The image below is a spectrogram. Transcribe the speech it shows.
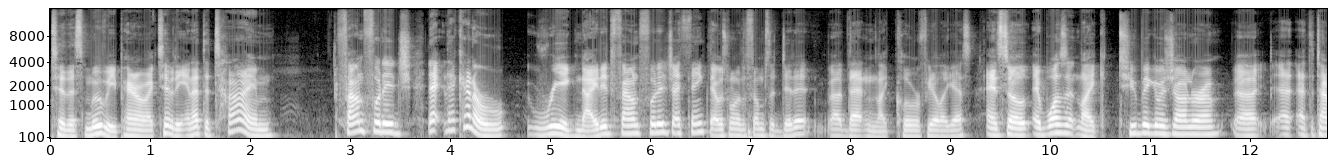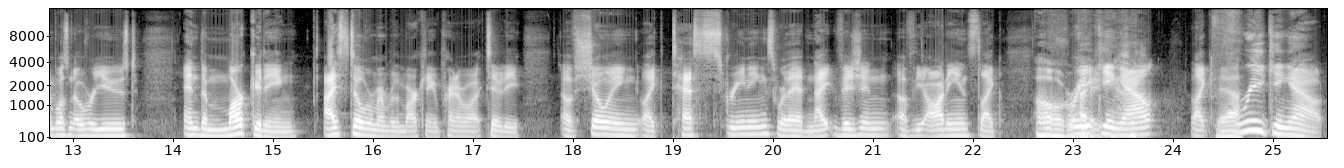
to this movie, Paranormal Activity, and at the time found footage that that kind of reignited found footage i think that was one of the films that did it uh, that and like cloverfield i guess and so it wasn't like too big of a genre uh, at, at the time wasn't overused and the marketing i still remember the marketing of paranormal activity of showing like test screenings where they had night vision of the audience like Oh, right. freaking out like Yeah. freaking out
